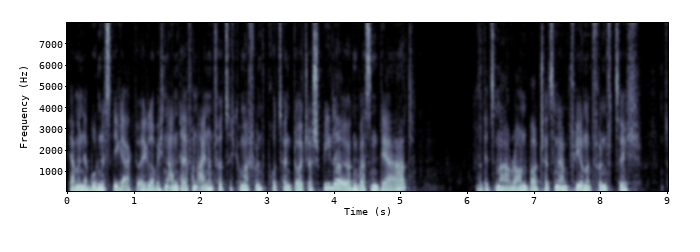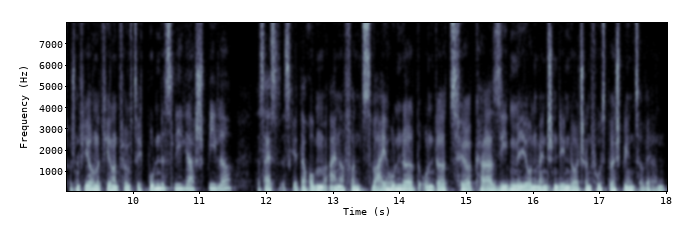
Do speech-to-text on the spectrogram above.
Wir haben in der Bundesliga aktuell, glaube ich, einen Anteil von 41,5 Prozent deutscher Spieler, irgendwas in der Art. Ich würde jetzt mal roundabout schätzen, wir haben 450, zwischen 400 und 450 Bundesligaspieler. Das heißt, es geht darum, einer von 200 unter circa 7 Millionen Menschen, die in Deutschland Fußball spielen, zu werden.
